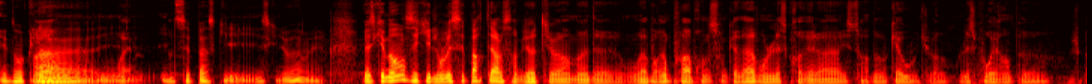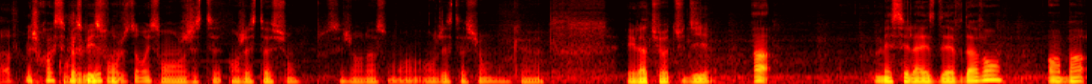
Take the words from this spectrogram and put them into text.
Et donc là, euh, il, ouais. il ne sait pas ce qu'il ce qu'il veut. Mais... Mais ce qui est marrant, c'est qu'ils l'ont laissé par terre, le symbiote, tu vois, en mode euh, on va rien pouvoir prendre son cadavre, on le laisse crever là, histoire d'au cas où, tu vois. On le laisse pourrir un peu. Je sais pas. Mais je crois que c'est parce qu'ils sont justement ils sont en, gesta- en gestation. Tous ces gens-là sont en, gestation. Donc, euh, Et là, tu, tu dis Ah, mais c'est la SDF d'avant. Oh ben,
